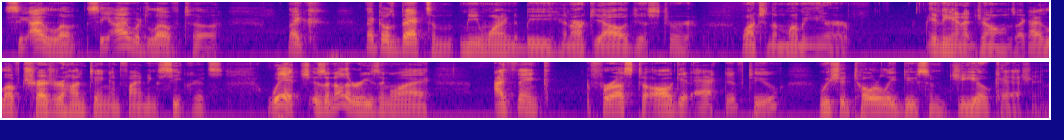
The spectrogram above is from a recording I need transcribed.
see. I love. See, I would love to, like, that goes back to me wanting to be an archaeologist or watching the Mummy or Indiana Jones. Like, I love treasure hunting and finding secrets, which is another reason why I think for us to all get active too, we should totally do some geocaching.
